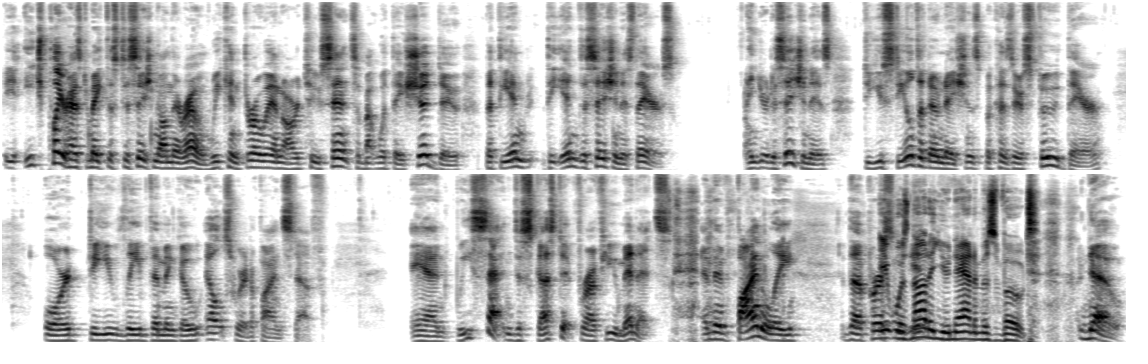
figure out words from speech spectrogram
each player has to make this decision on their own. We can throw in our two cents about what they should do, but the end the end decision is theirs. And your decision is: do you steal the donations because there's food there, or do you leave them and go elsewhere to find stuff? And we sat and discussed it for a few minutes, and then finally, the person It was not a unanimous vote. no.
